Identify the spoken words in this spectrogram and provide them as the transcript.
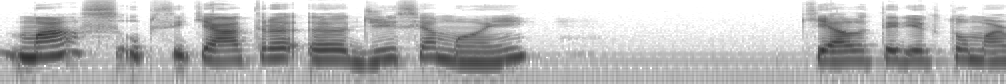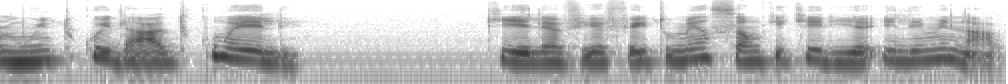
Mas o psiquiatra uh, disse à mãe que ela teria que tomar muito cuidado com ele, que ele havia feito menção que queria eliminá-la.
